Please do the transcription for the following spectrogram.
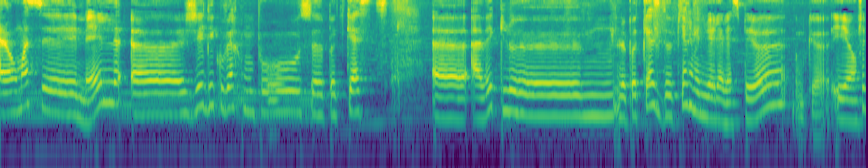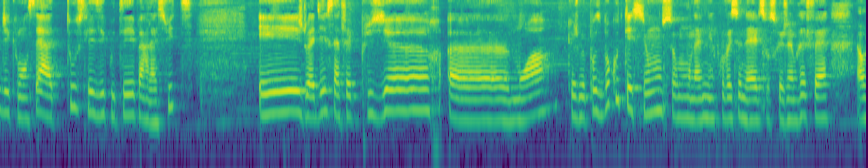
Alors moi c'est Mel. Euh, j'ai découvert Compose podcast euh, avec le, podcast de Pierre-Emmanuel à l'SPE. Euh, et en fait j'ai commencé à tous les écouter par la suite. Et je dois dire que ça fait plusieurs mois que je me pose beaucoup de questions sur mon avenir professionnel, sur ce que j'aimerais faire. Alors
